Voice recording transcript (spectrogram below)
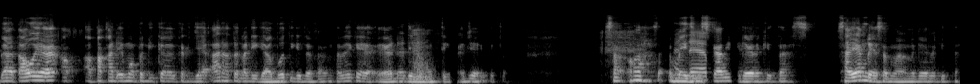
nggak tahu ya apakah dia mau pergi ke kerjaan atau lagi gabut gitu kan. Tapi kayak ya udah dilihatin aja gitu. Wah, amazing ada... sekali negara kita. Sayang deh sama negara kita.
